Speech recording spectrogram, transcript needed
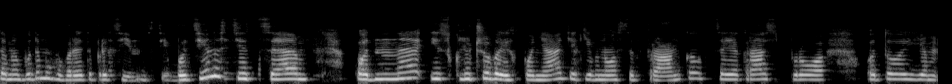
де ми будемо говорити про цінності. Бо цінності це одне із ключових понять, які вносив Франкл. Це якраз про отой м,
